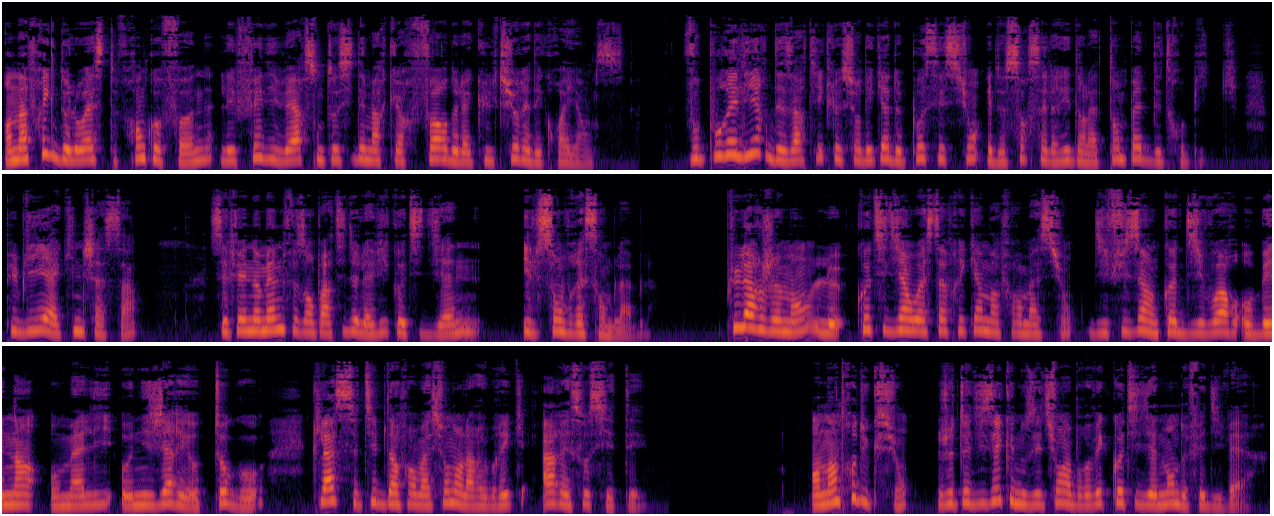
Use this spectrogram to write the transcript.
En Afrique de l'Ouest francophone, les faits divers sont aussi des marqueurs forts de la culture et des croyances. Vous pourrez lire des articles sur des cas de possession et de sorcellerie dans la tempête des tropiques, publiés à Kinshasa. Ces phénomènes faisant partie de la vie quotidienne, ils sont vraisemblables. Plus largement, le quotidien ouest-africain d'information, diffusé en Côte d'Ivoire, au Bénin, au Mali, au Niger et au Togo, classe ce type d'information dans la rubrique Art et Société. En introduction, je te disais que nous étions abreuvés quotidiennement de faits divers.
